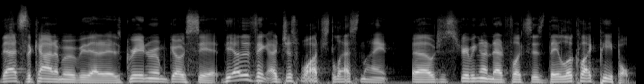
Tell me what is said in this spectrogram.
That's the kind of movie that it is. Green Room, go see it. The other thing I just watched last night, uh, which is streaming on Netflix, is They Look Like People.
